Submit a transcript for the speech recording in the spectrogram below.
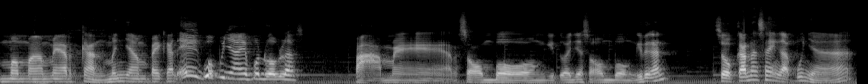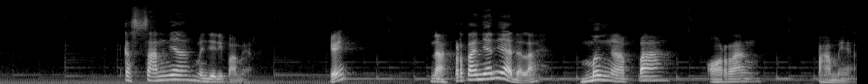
memamerkan, menyampaikan, eh gue punya iPhone 12 pamer, sombong, gitu aja sombong, gitu kan? So, karena saya nggak punya, kesannya menjadi pamer. Oke? Okay? Nah, pertanyaannya adalah, mengapa orang pamer?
